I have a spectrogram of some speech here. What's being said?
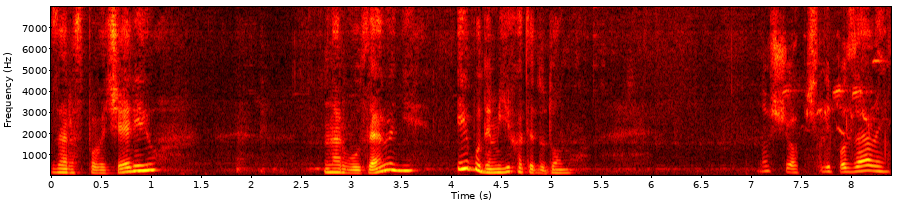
Зараз повечеряю, нарву зелені і будемо їхати додому. Ну що, пішли по зелень.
